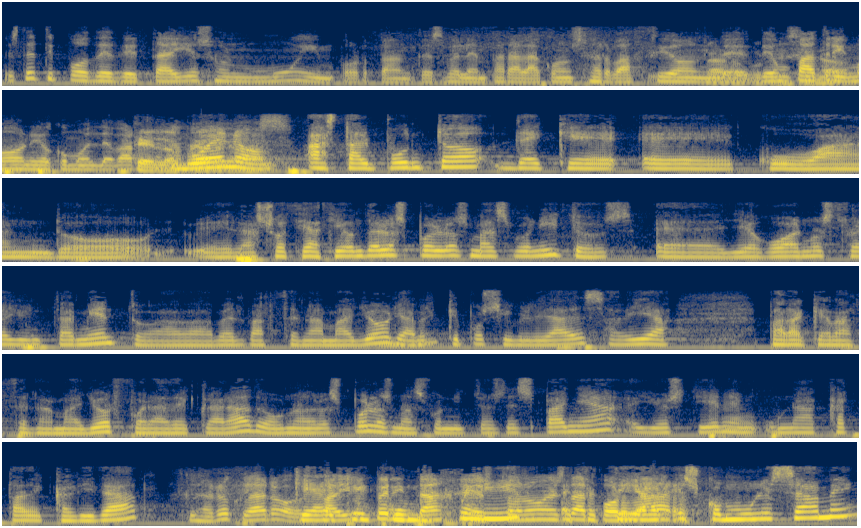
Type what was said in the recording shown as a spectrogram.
Este tipo de detalles son muy importantes, Belén, para la conservación de, un patrimonio como el de Barcelona. Bueno, hasta el punto de que eh, cuando eh, la Asociación de los Pueblos Más Bonitos llegó a nuestro ayuntamiento a ver Barcelona Mayor y a ver qué posibilidades había para que Barcelona Mayor fuera declarado uno de los pueblos más bonitos de España, ellos tienen una carta de calidad. Claro, claro, que hay, un peritaje, esto no es dar por dar. Es como un examen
